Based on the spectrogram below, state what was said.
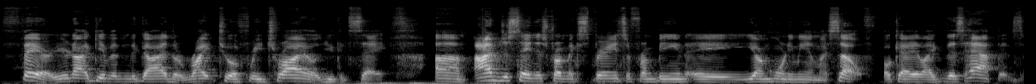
fair. You're not giving the guy the right to a free trial, you could say. Um, I'm just saying this from experience and from being a young horny man myself. Okay, like this happens.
